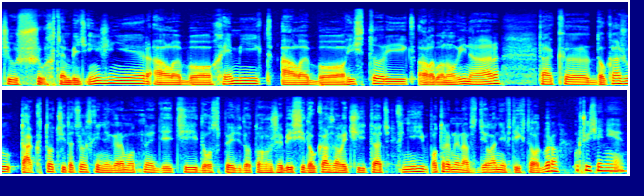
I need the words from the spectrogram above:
či už chcem byť inžinier, alebo chemik, alebo historik, alebo novinár tak e, dokážu takto čitateľsky negramotné deti dospieť do toho, že by si dokázali čítať knihy potrebné na vzdelanie v týchto odboroch? Určite nie.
